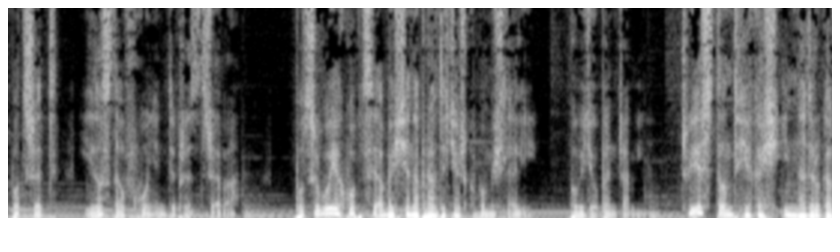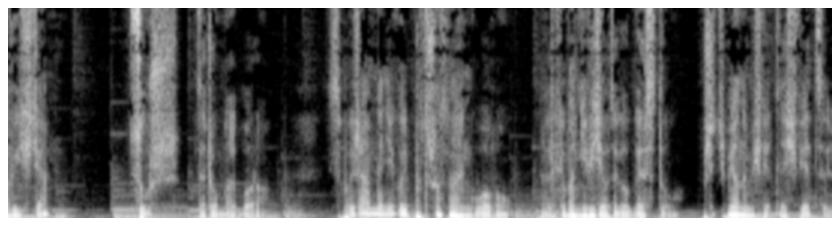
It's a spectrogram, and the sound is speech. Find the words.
Podszedł i został wchłonięty przez drzewa. Potrzebuję chłopcy, abyście naprawdę ciężko pomyśleli, powiedział Benjamin. Czy jest stąd jakaś inna droga wyjścia? Cóż, zaczął Malboro. Spojrzałem na niego i potrząsnąłem głową, ale chyba nie widział tego gestu. W przyćmionym świetle świecy,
